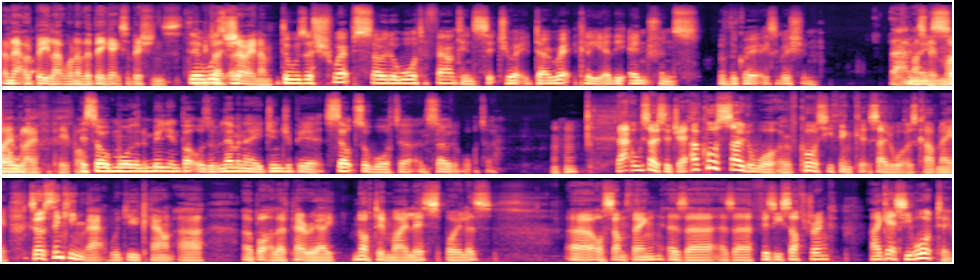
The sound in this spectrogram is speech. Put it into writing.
and that would be like one of the big exhibitions. There They'd like, was a- showing them. There was a Schweppes soda water fountain situated directly at the entrance of the Great Exhibition. That and must have been mind blowing for people. They sold more than a million bottles of lemonade, ginger beer, seltzer water, and soda water. That also suggests, of course, soda water. Of course, you think soda water is carbonated. Because I was thinking that would you count uh, a bottle of Perrier, not in my list, spoilers, uh, or something as a as a fizzy soft drink? I guess you ought to.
